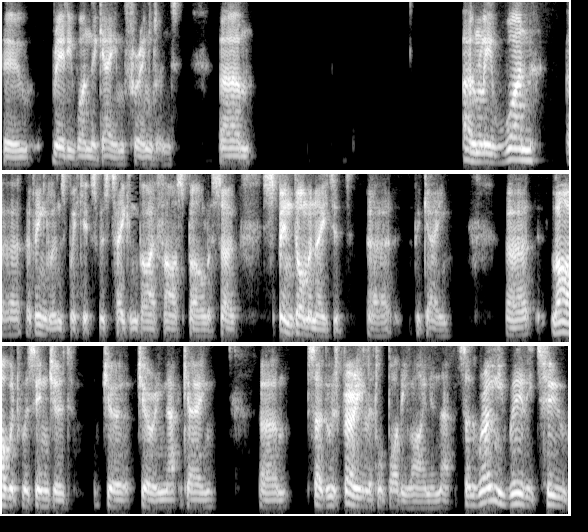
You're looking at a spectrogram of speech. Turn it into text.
who really won the game for England. Um, only one uh, of England's wickets was taken by a fast bowler, so spin dominated uh, the game. Uh, Larwood was injured dur- during that game, um, so there was very little body line in that. So there were only really two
